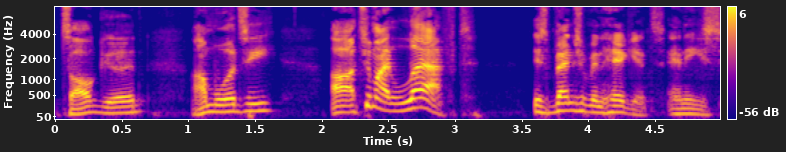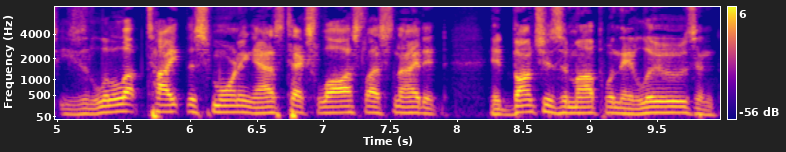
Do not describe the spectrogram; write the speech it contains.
It's all good. I'm Woodsy. Uh, to my left is Benjamin Higgins, and he's he's a little uptight this morning. Aztecs lost last night. It it bunches him up when they lose, and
